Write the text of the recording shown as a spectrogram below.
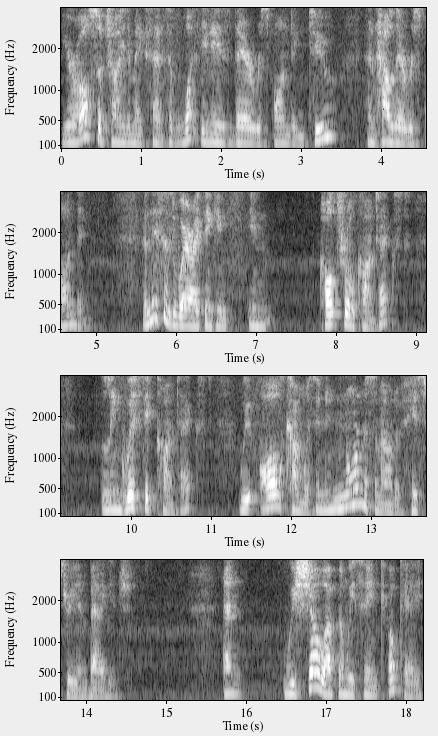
you're also trying to make sense of what it is they're responding to and how they're responding. And this is where I think in, in cultural context, linguistic context, we all come with an enormous amount of history and baggage. And we show up and we think, okay,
